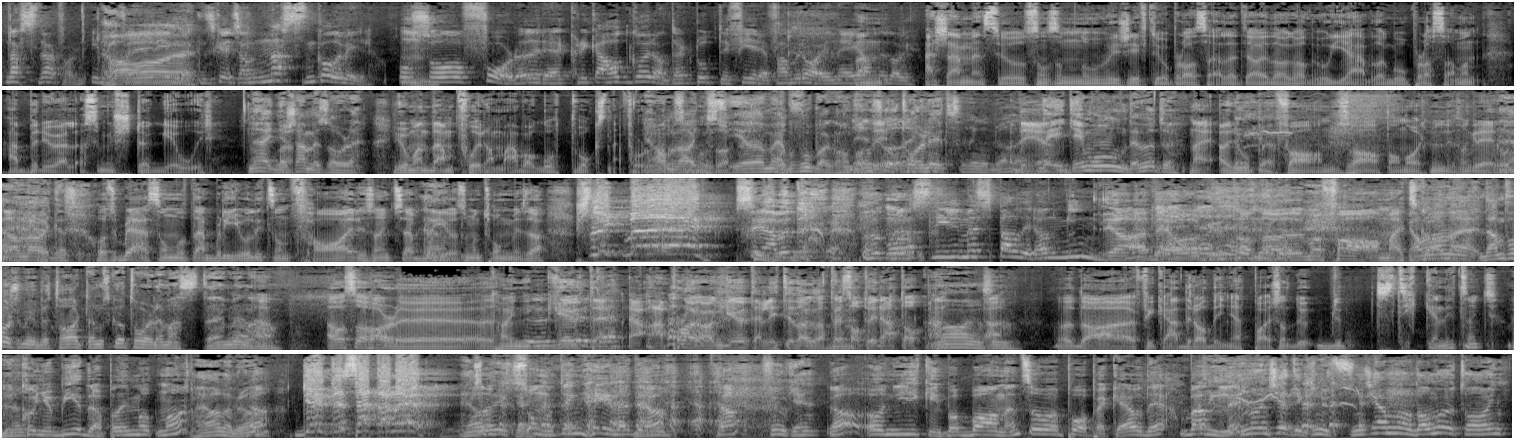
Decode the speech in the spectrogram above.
Nesten, i hvert fall. Innenfor Ja, rimelighetens grenser. Nesten hva du vil. Og så får du det klikk. Jeg hadde garantert i fire-fem rader ned igjen i dag. jeg skjemmes jo sånn som nå, vi skifter jo plasser hele tida. I dag hadde vi jo jævla gode plasser, men jeg brøler så mye stygge ord. Nei, ikke skjemmes over det. Jo, men dem foran meg var godt voksne folk. Ja, men det er ikke sånn å si. det, De er på fotballkamp. Det og tar det litt det går bra. Det Det. Det er ikke i Molde, vet du. Nei, jeg roper faen, satan og alt mulig sånn greier. Og, Ja, det det og så blir jeg sånn at jeg blir jo litt sånn far, sant? så jeg blir jo som en Tommy sa Slutt med der! Jeg, vet. Vær snill med spillerne mine! Ja, det var guttene, må faen meg ikke skade. ja, De får så mye betalt, de skal tåle det meste, mener Ja. Og så har du uh, han Gaute. Ja, jeg plaga han Gaute litt i dag, da, for jeg satt jo rett attmed. Ja, ja, sånn. Og da fikk jeg dratt inn et par sånn Du, du stikker den litt, sant? Du kan jo bidra på den måten òg. Ja, det er bra. Gaute, sett deg ned! Ja, Så, er sånne ting hele tida. Ja. Funker. ja, og han gikk inn på banen, så påpeker jeg jo det. Vennlig. Når Kjetil Knutsen kommer, da må du ta han.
